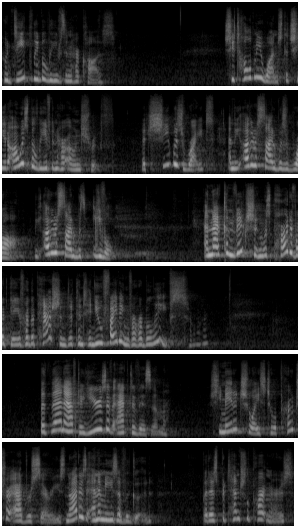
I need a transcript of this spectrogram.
who deeply believes in her cause. She told me once that she had always believed in her own truth, that she was right and the other side was wrong, the other side was evil. And that conviction was part of what gave her the passion to continue fighting for her beliefs. But then, after years of activism, she made a choice to approach her adversaries not as enemies of the good, but as potential partners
